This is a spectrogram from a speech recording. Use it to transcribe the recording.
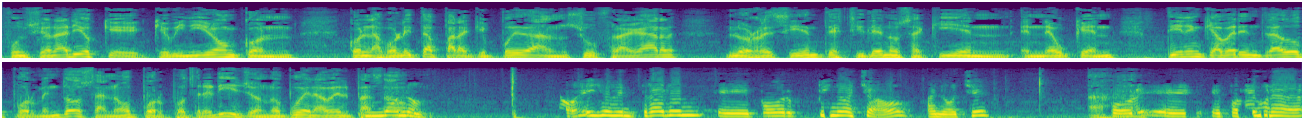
funcionarios que, que vinieron con, con las boletas para que puedan sufragar los residentes chilenos aquí en, en Neuquén, tienen que haber entrado por Mendoza, ¿no? Por Potrerillo, no pueden haber pasado. No, no. Ellos entraron eh, por Pino Chao anoche, por, eh, porque es una,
